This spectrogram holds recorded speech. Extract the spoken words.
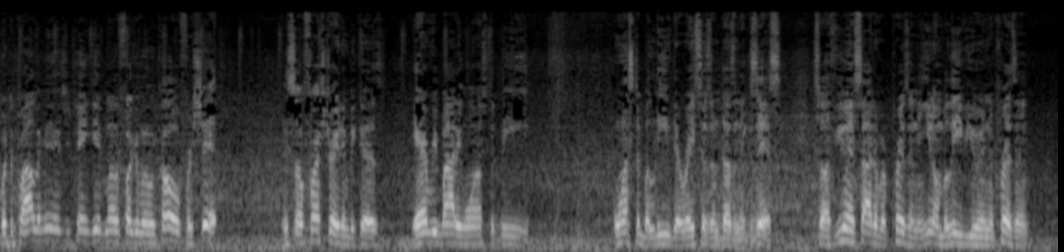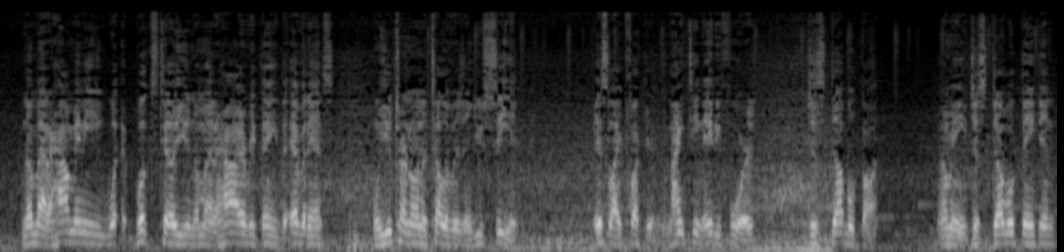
But the problem is you can't get motherfuckers on code for shit. It's so frustrating because everybody wants to be wants to believe that racism doesn't exist. So if you're inside of a prison and you don't believe you're in the prison, no matter how many what books tell you, no matter how everything, the evidence, when you turn on the television, you see it. It's like fucking 1984, just double thought. I mean, just double thinking,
